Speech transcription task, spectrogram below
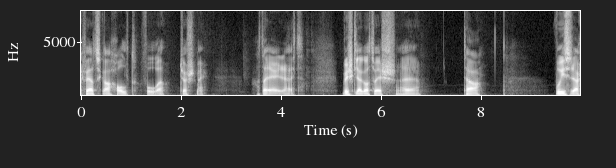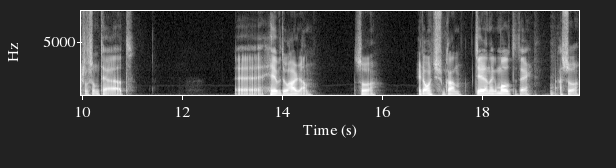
kvært skal holdt få just meg. At det er et virkelig godt vers eh ta visar akkurat som til at eh hever du herran så er det ikke som kan gjøre noe mål til deg. Altså,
